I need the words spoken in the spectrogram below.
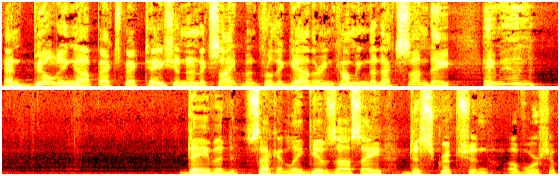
and building up expectation and excitement for the gathering coming the next Sunday. Amen. David, secondly, gives us a description of worship.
